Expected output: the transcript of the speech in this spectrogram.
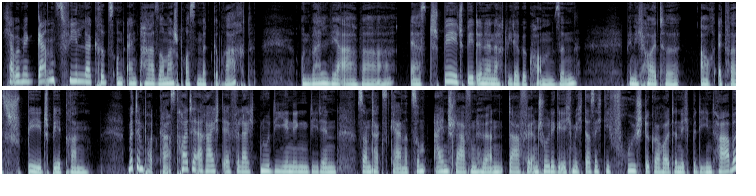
Ich habe mir ganz viel Lakritz und ein paar Sommersprossen mitgebracht. Und weil wir aber erst spät, spät in der Nacht wiedergekommen sind, bin ich heute auch etwas spät, spät dran mit dem Podcast. Heute erreicht er vielleicht nur diejenigen, die den sonntags gerne zum Einschlafen hören. Dafür entschuldige ich mich, dass ich die Frühstücke heute nicht bedient habe.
